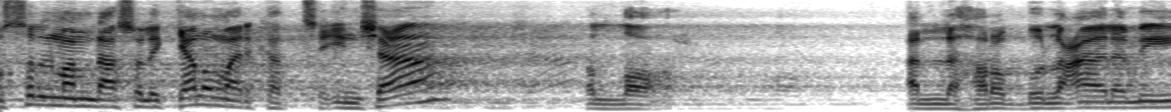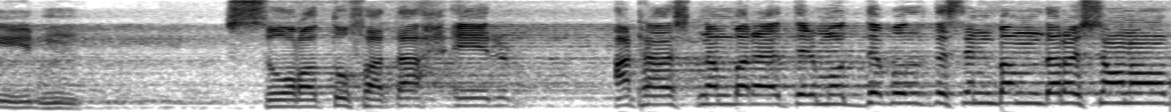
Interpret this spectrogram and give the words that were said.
মুসলমানরা আসলে কেন মার খাচ্ছে ইনশা আল্লাহ আল্লাহ রব্বুল আলমিন সূরাতু ফাতাহ এর আঠাশ নম্বর আয়াতের মধ্যে বলতেছেন বান্দারা শোনব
